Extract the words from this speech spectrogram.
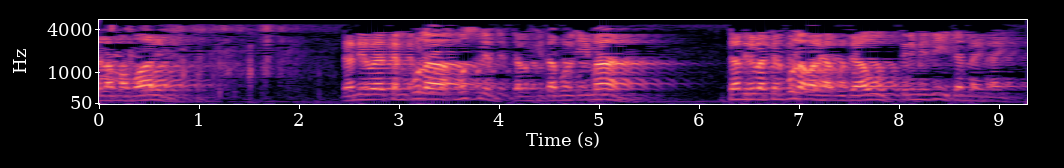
dalam Mawalim dan diriwayatkan pula Muslim dalam Kitabul Iman dan diriwayatkan pula oleh Abu Dawud, Tirmidzi dan lain-lain.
